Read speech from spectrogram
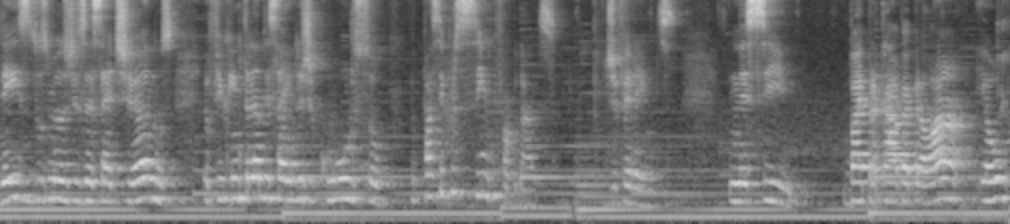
Desde os meus 17 anos, eu fico entrando e saindo de curso. Eu passei por cinco faculdades diferentes. Nesse vai para cá, vai para lá, eu,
